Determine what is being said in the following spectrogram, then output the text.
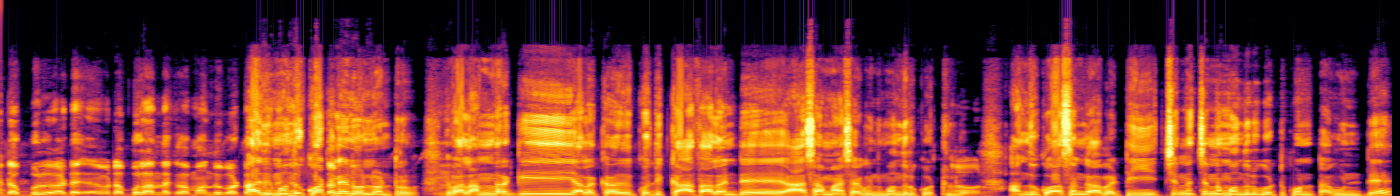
డబ్బులు అంటే డబ్బులు అందక మందు అది మందు కొట్టలేని వాళ్ళు ఉంటారు. వాళ్ళందరికీ వాళ్ళ కొద్ది ఖాతాలంటే ఆశామాషాగా ఉంది మందులు కొట్లు. అందుకోసం కాబట్టి ఈ చిన్న చిన్న మందులు కొట్టుకుంటా ఉంటే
